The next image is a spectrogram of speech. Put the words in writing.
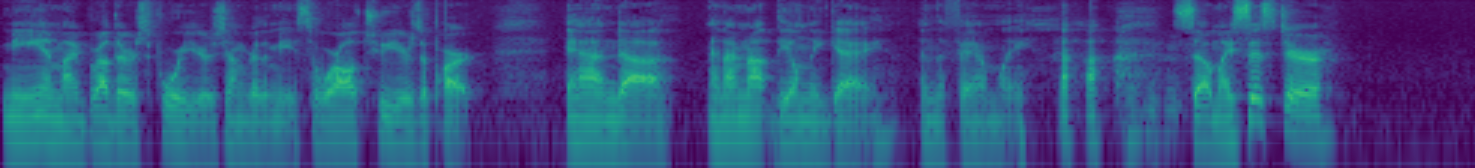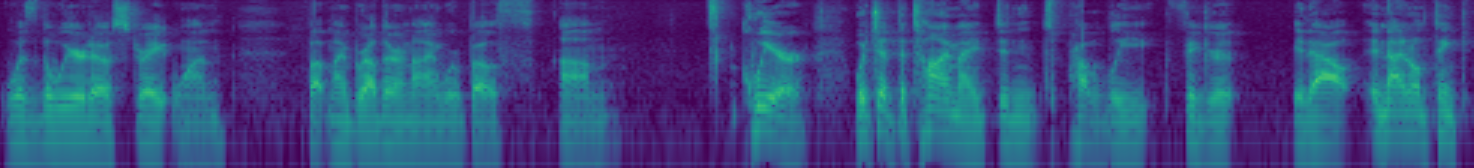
me, and my brother is four years younger than me. So we're all two years apart. And, uh, and I'm not the only gay in the family. so my sister was the weirdo straight one, but my brother and I were both um, queer, which at the time I didn't probably figure it out. And I don't think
